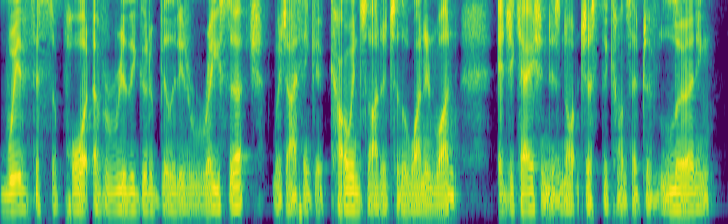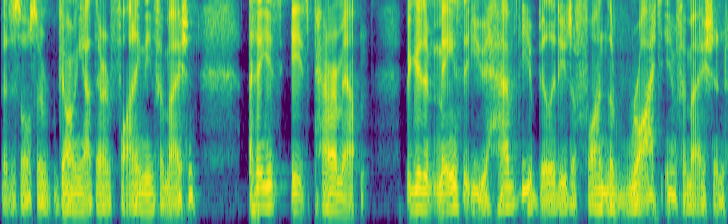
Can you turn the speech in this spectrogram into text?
with the support of a really good ability to research, which I think are coincided to the one in one, education is not just the concept of learning, but it's also going out there and finding the information. I think it's it's paramount because it means that you have the ability to find the right information,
